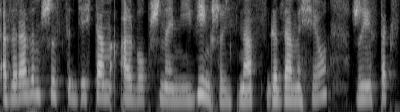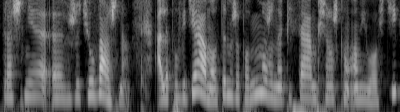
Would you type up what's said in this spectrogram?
a zarazem wszyscy gdzieś tam, albo przynajmniej większość z nas zgadzamy się, że jest tak strasznie e, w życiu ważna. Ale powiedziałam o tym, że pomimo, że napisałam książkę o miłości,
